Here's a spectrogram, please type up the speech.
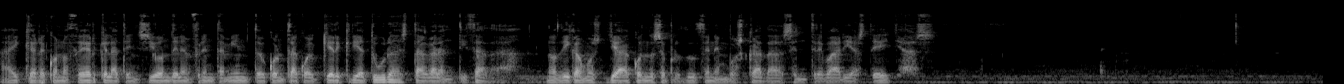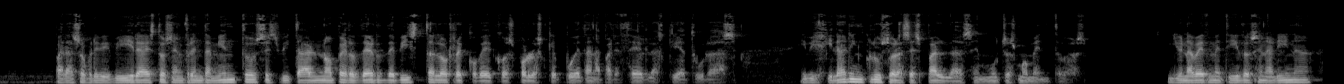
hay que reconocer que la tensión del enfrentamiento contra cualquier criatura está garantizada, no digamos ya cuando se producen emboscadas entre varias de ellas. Para sobrevivir a estos enfrentamientos es vital no perder de vista los recovecos por los que puedan aparecer las criaturas, y vigilar incluso las espaldas en muchos momentos y una vez metidos en harina,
